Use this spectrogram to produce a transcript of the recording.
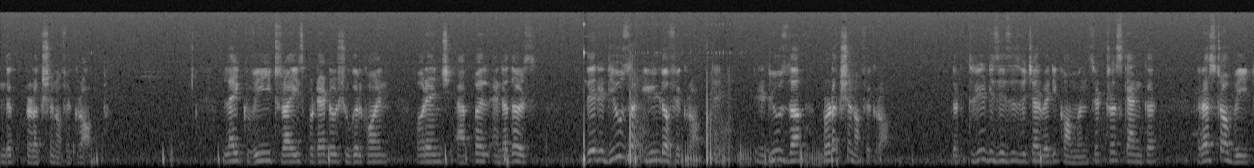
in the production of a crop. Like wheat, rice, potato, sugar corn, orange, apple and others, they reduce the yield of a crop. They reduce the production of a crop. The three diseases which are very common, citrus canker, rust of wheat,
